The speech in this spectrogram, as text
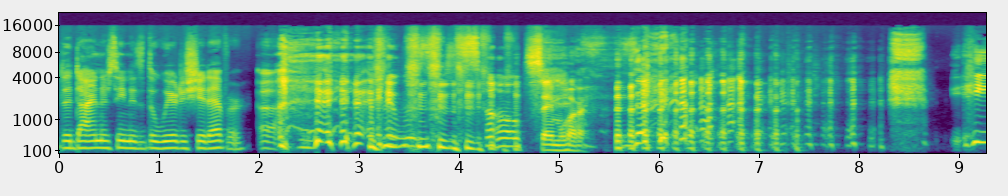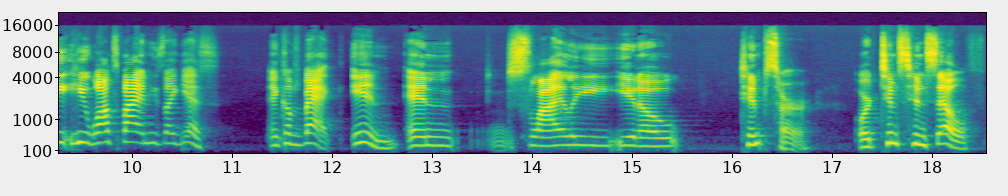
the diner scene is the weirdest shit ever. Uh, it was so. Say more. he he walks by and he's like, yes, and comes back in and slyly, you know, tempts her or tempts himself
